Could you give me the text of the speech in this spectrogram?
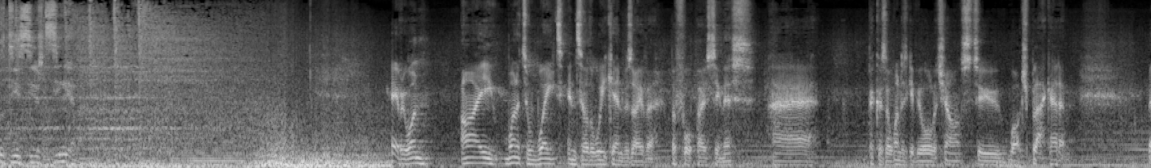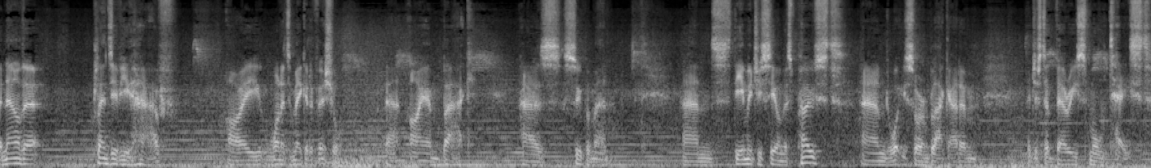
Notícias de cinema. Hey everyone. I wanted to wait until the weekend was over before posting this uh, because I wanted to give you all a chance to watch Black Adam. But now that plenty of you have, I wanted to make it official that I am back as Superman. And the image you see on this post and what you saw in Black Adam are just a very small taste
